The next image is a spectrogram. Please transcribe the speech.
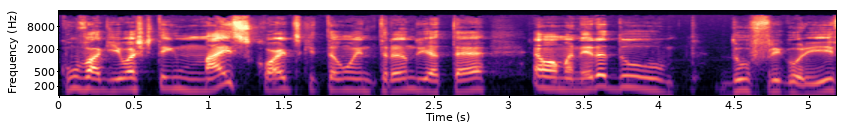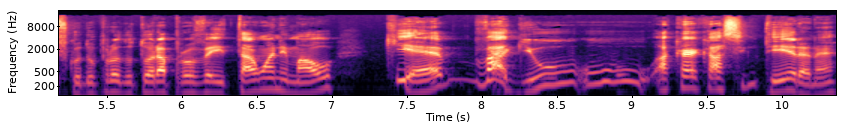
com o Wagyu, acho que tem mais cortes que estão entrando e até é uma maneira do, do frigorífico, do produtor aproveitar um animal que é Wagyu o, a carcaça inteira, né?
